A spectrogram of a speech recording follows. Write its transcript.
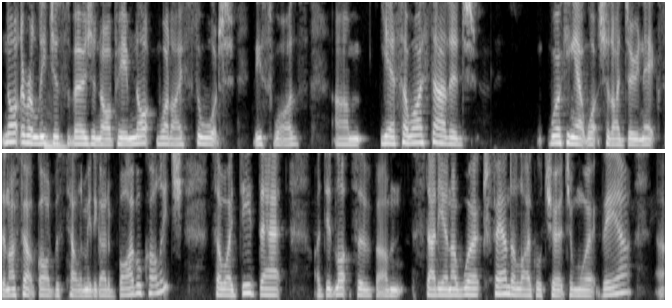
not a religious mm. version of him, not what I thought this was. Um, yeah, so I started working out what should I do next, and I felt God was telling me to go to Bible college. So I did that. I did lots of um, study, and I worked, found a local church, and worked there. Uh,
